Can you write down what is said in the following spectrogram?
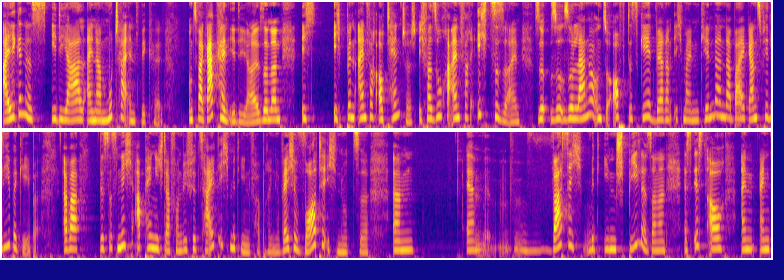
eigenes Ideal einer Mutter entwickelt. Und zwar gar kein Ideal, sondern ich, ich bin einfach authentisch. Ich versuche einfach ich zu sein, so, so, so lange und so oft es geht, während ich meinen Kindern dabei ganz viel Liebe gebe. Aber das ist nicht abhängig davon, wie viel Zeit ich mit ihnen verbringe, welche Worte ich nutze. Ähm, ähm, was ich mit ihnen spiele, sondern es ist auch ein, ein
